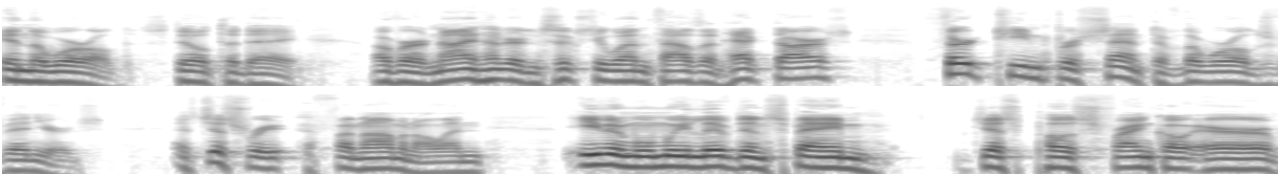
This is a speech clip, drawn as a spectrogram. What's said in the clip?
in the world still today, over 961,000 hectares, 13% of the world's vineyards. It's just re- phenomenal. And even when we lived in Spain, just post Franco era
